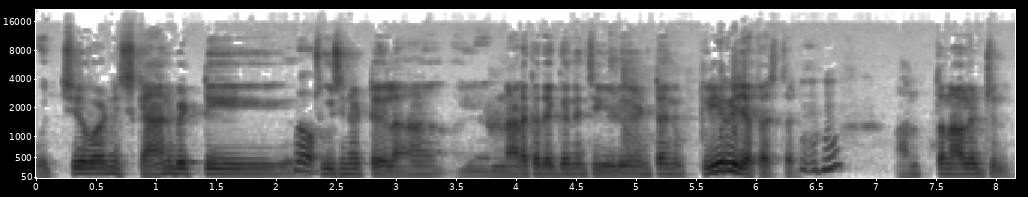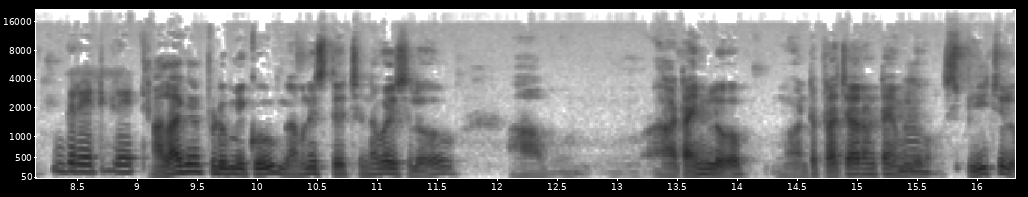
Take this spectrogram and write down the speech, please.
వచ్చేవాడిని స్కాన్ పెట్టి చూసినట్టు ఇలా నడక దగ్గర నుంచి వీడు ఏంటని క్లియర్గా చెప్పేస్తాడు. అంత నాలెడ్జ్ ఉంది. గ్రేట్ గ్రేట్ అలాగే ఇప్పుడు మీకు గమనిస్తే చిన్న వయసులో ఆ- టైంలో అంటే ప్రచారం టైంలో స్పీచ్లు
